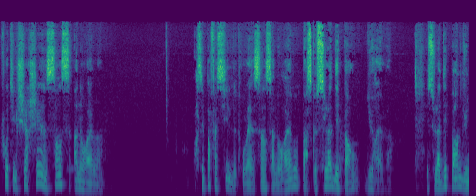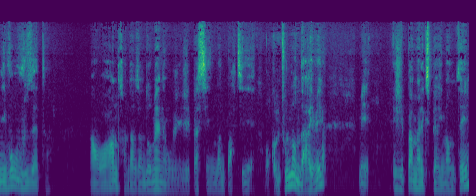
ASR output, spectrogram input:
faut-il chercher un sens à nos rêves? Alors, c'est pas facile de trouver un sens à nos rêves parce que cela dépend du rêve. Et cela dépend du niveau où vous êtes. on rentre dans un domaine où j'ai passé une bonne partie, bon, comme tout le monde, d'arriver, mais j'ai pas mal expérimenté.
